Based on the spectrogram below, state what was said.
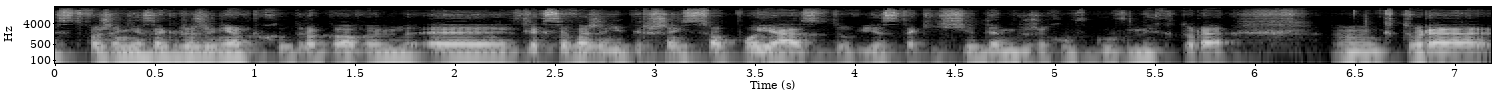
stworzenie zagrożenia w ruchu drogowym, e, zlekceważenie pierwszeństwa pojazdów, jest takich siedem grzechów głównych, które, które,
